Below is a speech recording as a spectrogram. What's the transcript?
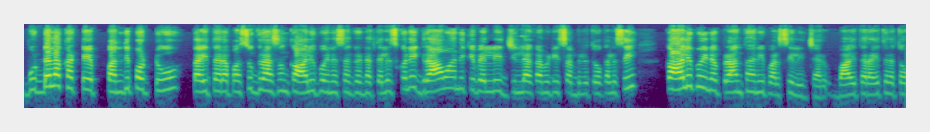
గుడ్డల కట్టే పందిపొట్టు తదితర పశుగ్రాసం కాలిపోయిన సంఘటన తెలుసుకుని గ్రామానికి వెళ్ళి జిల్లా కమిటీ సభ్యులతో కలిసి కాలిపోయిన ప్రాంతాన్ని పరిశీలించారు. బాధిత రైతులతో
